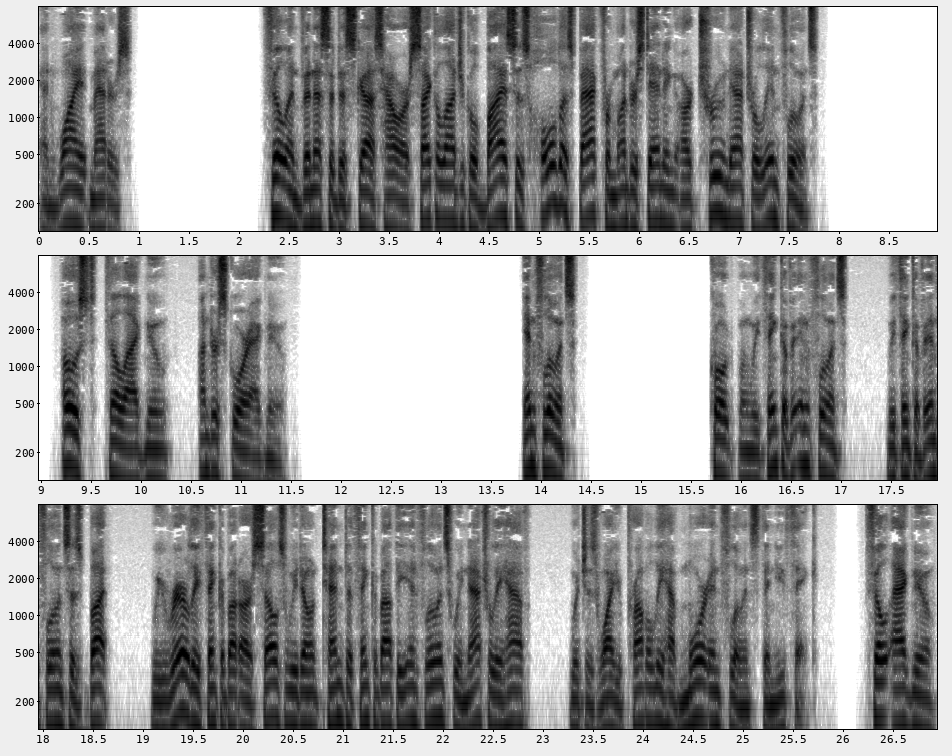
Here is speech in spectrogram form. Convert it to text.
and Why It Matters. Phil and Vanessa discuss how our psychological biases hold us back from understanding our true natural influence. Host, Phil Agnew, underscore Agnew. Influence. Quote, when we think of influence, we think of influences, but we rarely think about ourselves. We don't tend to think about the influence we naturally have, which is why you probably have more influence than you think. Phil Agnew.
